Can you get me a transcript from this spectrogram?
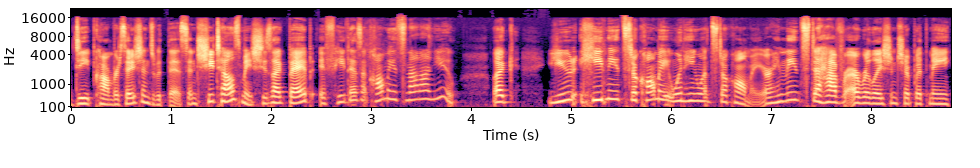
deep conversations with this, and she tells me, she's like, babe, if he doesn't call me, it's not on you. Like you he needs to call me when he wants to call me or he needs to have a relationship with me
